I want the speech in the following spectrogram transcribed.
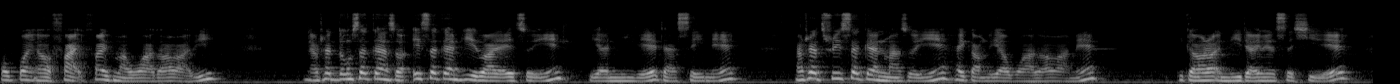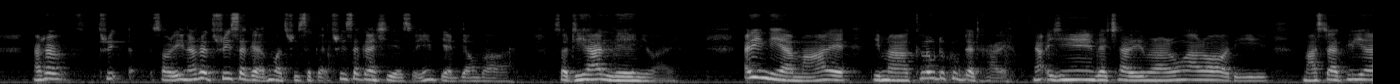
4.5 5မှာဝါသွားပါပြီနောက်ထပ်3စက္ကန့်ဆိုတော့8စက္ကန့်ပြည့်သွားတယ်ဆိုရင်ဒီကနီးတယ်ဒါစိမ့်တယ်နောက်ထပ်3စက္ကန့်မှာဆိုရင်ဟိုက်ကောင်လေးကဝါသွားပါမယ်ဒီကောင်ကတော့အနီးတိုင်းပဲဆက်ရှိတယ်နောက်ထပ် 3 sorry နောက်ထပ်3စက္ကန့်အခုမှ3စက္ကန့်3စက္ကန့်ရှိတယ်ဆိုရင်ပြန်ပြောင်းသွားပါတယ်ဆိုတော့ဒီဟာလဲနေပါတယ်အဲ့ဒီနေရာမှာတဲ့ဒီမှာခလုတ်တစ်ခုတက်ထားတယ်နော်အရင် lecture တွေမှာတော့ကတော့ဒီ master clear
